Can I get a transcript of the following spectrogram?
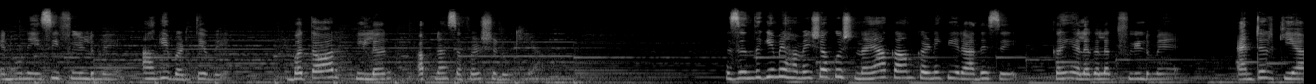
इन्होंने इसी फ़ील्ड में आगे बढ़ते हुए बतौर हीलर अपना सफ़र शुरू किया। ज़िंदगी में हमेशा कुछ नया काम करने के इरादे से कई अलग अलग फ़ील्ड में एंटर किया,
